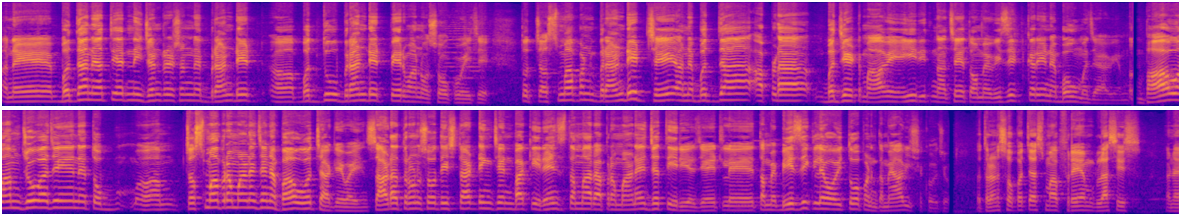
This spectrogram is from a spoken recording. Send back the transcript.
અને બધાને અત્યારની જનરેશનને બ્રાન્ડેડ બધું બ્રાન્ડેડ પહેરવાનો શોખ હોય છે. તો ચશ્મા પણ બ્રાન્ડેડ છે અને બધા આપણા બજેટમાં આવે એ રીતના છે, તો અમે વિઝિટ કરીને બહુ મજા આવી એમ. ભાવ આમ જોવા જઈએ ને તો, આમ, ચશ્મા પ્રમાણે છે ને ભાવ ઓછા કહેવાય. સાડા ત્રણસોથી સ્ટાર્ટિંગ છે ને બાકી રેન્જ તમારા પ્રમાણે જતી રહે છે. એટલે તમે બેઝિક લેવો હોય તો પણ તમે આવી શકો છો. ત્રણસો પચાસમાં ફ્રેમ ગ્લાસીસ અને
